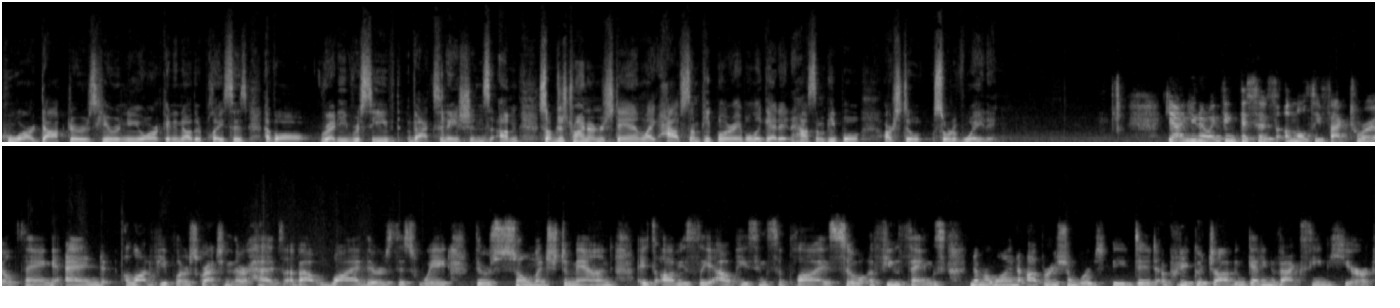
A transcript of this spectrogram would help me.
who are doctors here in New York and in other places have already received vaccinations. Um, so I'm just trying to understand like how some people are able to get it and how some people are still sort of waiting. Yeah, you know, I think this is a multifactorial thing, and a lot of people are scratching their heads about why there's this wait. There's so much demand. It's obviously outpacing supplies. So, a few things. Number one, Operation Warp Speed did a pretty good job in getting a vaccine here,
